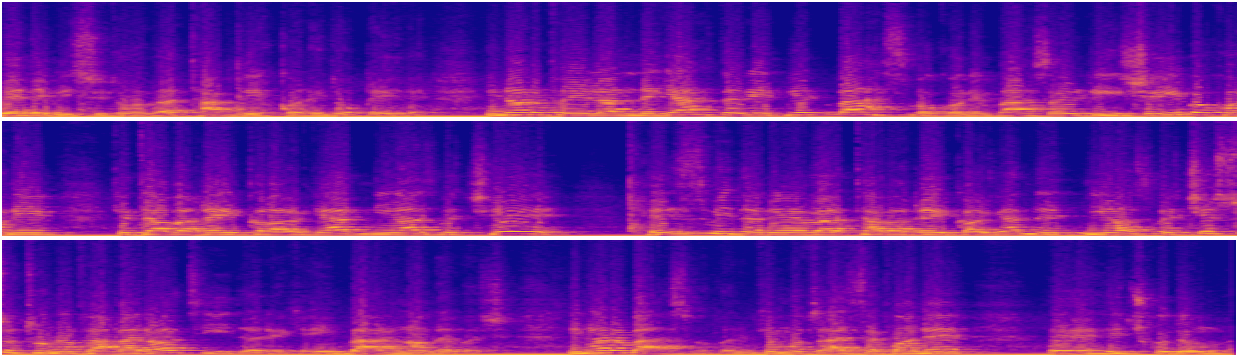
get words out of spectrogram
بنویسید و تبلیغ کنید و غیره. اینا رو فعلا نگه دارید بیاید بحث بکنیم بحث های ریشه بکنیم که طبقه کارگر نیاز به چه حزبی داره و طبقه کارگر نیاز به چه ستون و فقراتی داره که این برنامه باشه. اینا رو بحث بکنیم که متاسفانه هیچ کدوم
